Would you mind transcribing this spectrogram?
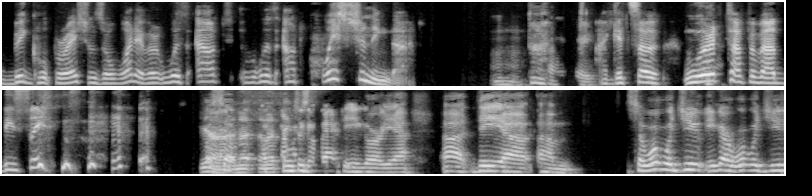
big corporations or whatever without without questioning that. Mm-hmm. I, I, get so worked up about these things. yeah, so, and, I, and I think to go back to Igor. Yeah, uh, the uh, um, so what would you, Igor? What would you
